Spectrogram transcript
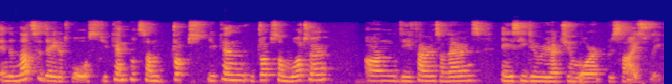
in the not sedated horse, you can put some drops, you can drop some water on the pharynx and larynx, and you see the reaction more precisely.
